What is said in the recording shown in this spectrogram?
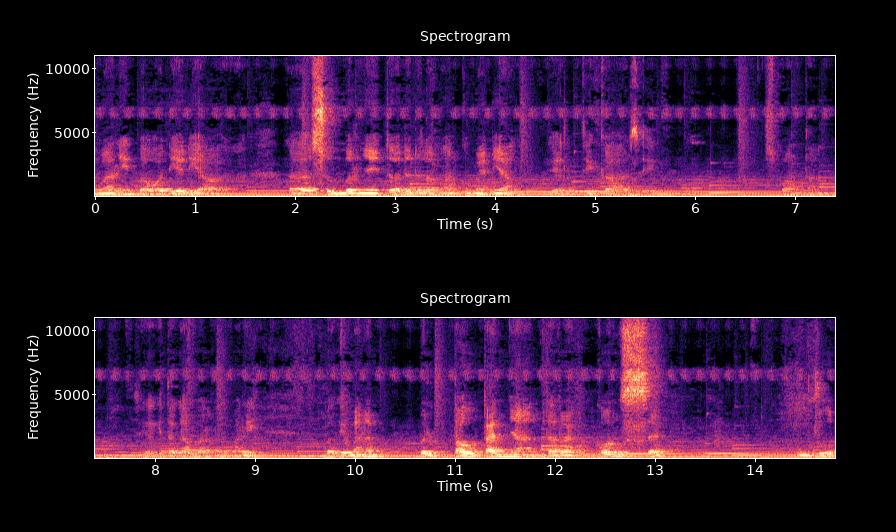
kembali bahwa dia di uh, sumbernya itu ada dalam argumen yang irtikasi spontan. Sehingga kita gambarkan kembali bagaimana bertautannya antara konsep wujud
